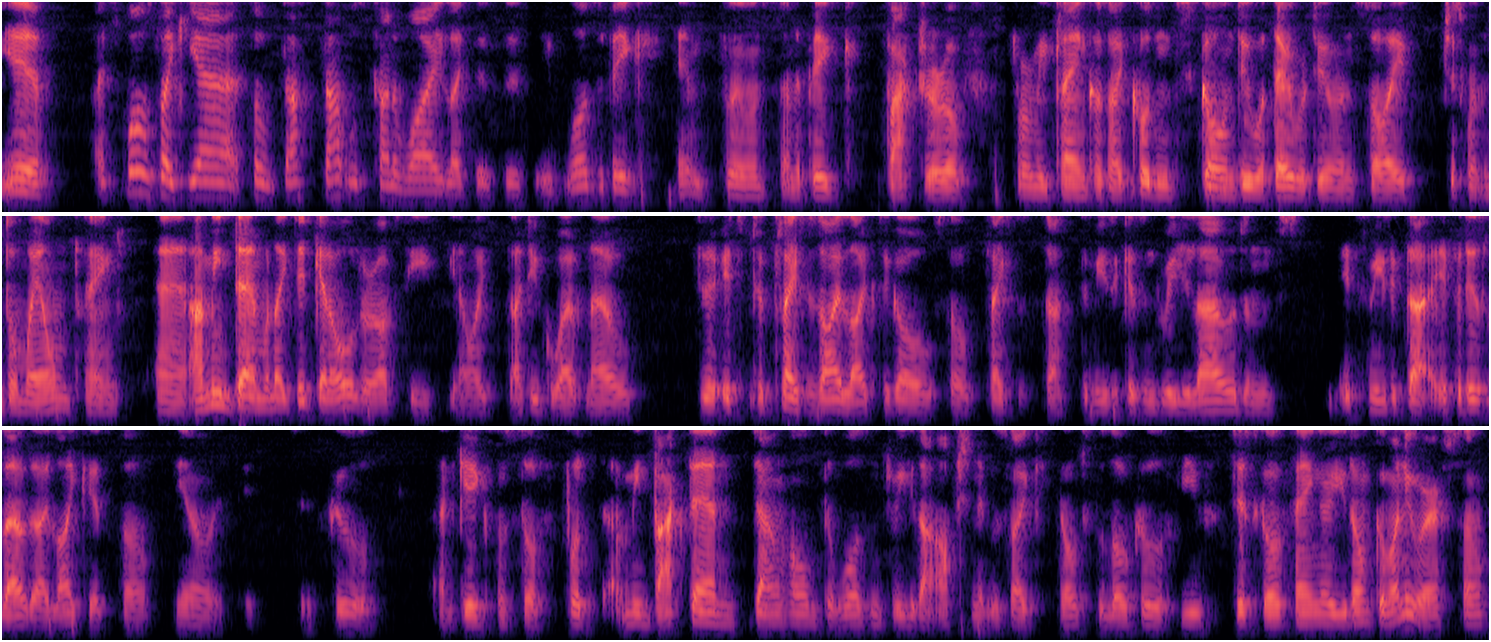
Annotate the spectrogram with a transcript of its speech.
yeah, I suppose like yeah, so that's that was kind of why like the, the it was a big influence and a big factor of for me playing because I couldn't go and do what they were doing, so I just went and done my own thing. Uh, I mean, then when I did get older, obviously, you know, I, I do go out now. It's to places I like to go, so places that the music isn't really loud, and it's music that if it is loud, I like it. So you know, it's it's cool and gigs and stuff. But I mean, back then down home, there wasn't really that option. It was like go to the local youth disco thing, or you don't go anywhere. So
